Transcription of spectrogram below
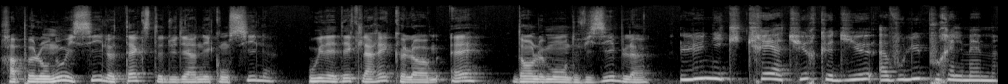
Rappelons-nous ici le texte du dernier concile où il est déclaré que l'homme est, dans le monde visible, l'unique créature que Dieu a voulu pour elle-même,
